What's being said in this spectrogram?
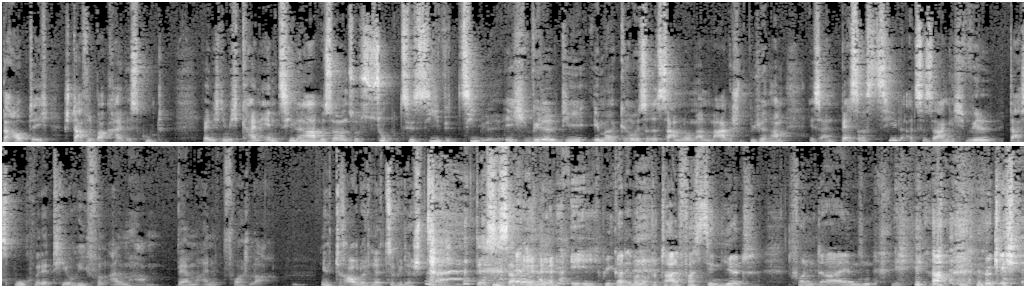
behaupte ich, Staffelbarkeit ist gut. Wenn ich nämlich kein Endziel habe, sondern so sukzessive Ziele. Ich will die immer größere Sammlung an magischen Büchern haben, ist ein besseres Ziel, als zu sagen, ich will das Buch mit der Theorie von allem haben. Wäre mein Vorschlag. Ihr traut euch nicht zu widersprechen. Das ist aber. Ich bin gerade immer noch total fasziniert von deinem ja, wirklich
